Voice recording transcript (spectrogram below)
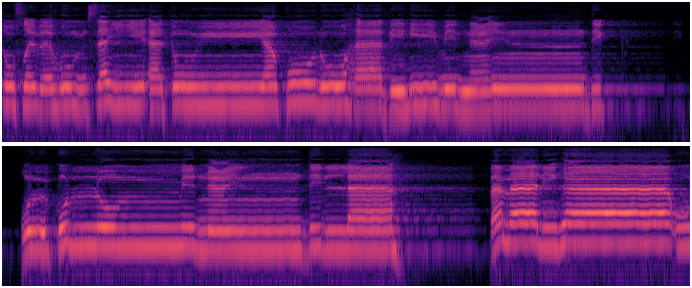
تُصِبْهُمْ سَيِّئَةٌ يَقُولُوا هَٰذِهِ مِنْ عِندِكَ ۚ قُلْ كُلٌّ مِّنْ عِندِ اللَّهِ ۖ فَمَالِ هَٰؤُلَاءِ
